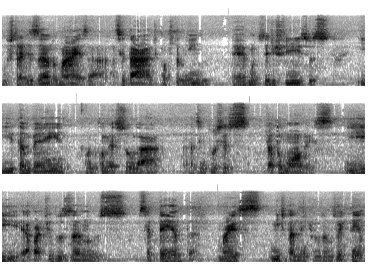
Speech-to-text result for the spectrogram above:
industrializando mais a, a cidade, construindo é, muitos edifícios e também quando começou lá as indústrias de automóveis. E a partir dos anos 70, mais nitidamente nos anos 80,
